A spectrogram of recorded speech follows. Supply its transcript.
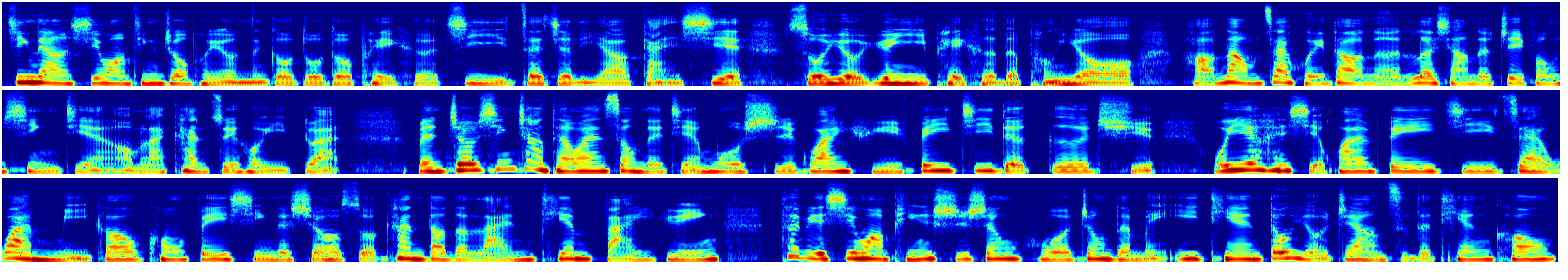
尽量希望听众朋友能够多多配合。记忆在这里要感谢所有愿意配合的朋友。好，那我们再回到呢乐祥的这封信件，我们来看最后一段。本周新唱台湾送的节目是关于飞机的歌曲，我也很喜欢飞机在万米高空飞行的时候所看到的蓝天白云，特别希望平时生活中的每一天都有这样子的天空。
